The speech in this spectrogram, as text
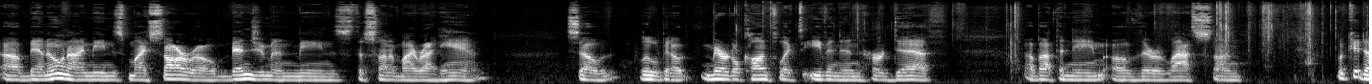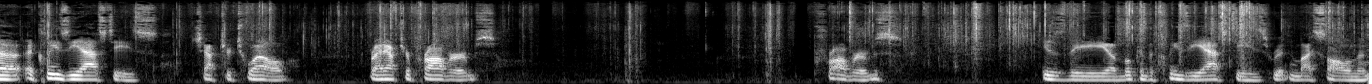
uh, Benoni means my sorrow. Benjamin means the son of my right hand. So a little bit of marital conflict even in her death about the name of their last son. Look at uh, Ecclesiastes chapter 12, right after Proverbs. Proverbs is the uh, book of Ecclesiastes written by Solomon.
